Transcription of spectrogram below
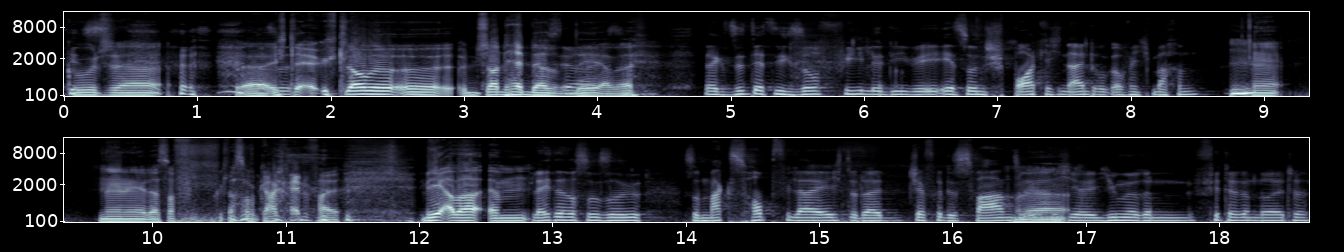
Gut, ja. Äh, ich, Also- ich glaube äh, John Henderson, Ja, nee, also- aber. Da sind jetzt nicht so viele, die jetzt so einen sportlichen Eindruck auf mich machen. Nee. Nee, nee, das auf, das auf gar keinen Fall. Nee, aber ähm, Vielleicht dann noch so, so, so Max Hopp vielleicht oder Jeffrey Desvan, so Ja. irgendwelche jüngeren, fitteren Leute.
